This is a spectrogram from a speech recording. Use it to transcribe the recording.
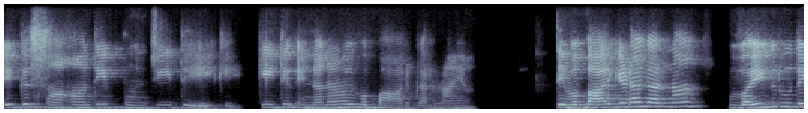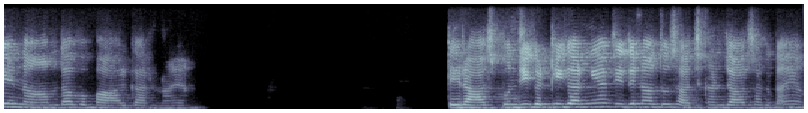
ਇੱਕ ਸਾਹਾਂ ਦੀ ਪੂੰਜੀ ਦੇ ਕੇ ਕਿ ਤੇ ਇਹਨਾਂ ਨਾਲ ਵਪਾਰ ਕਰਨਾ ਆ? ਤੇ ਵਪਾਰ ਕਿਹੜਾ ਕਰਨਾ? ਵੈਗਰੂ ਦੇ ਨਾਮ ਦਾ ਵਪਾਰ ਕਰਨਾ ਆ। ਤੇ ਰਾਜ ਪੂੰਜੀ ਇਕੱਠੀ ਕਰਨੀ ਆ, ਜਿਹਦੇ ਨਾਲ ਤੂੰ ਸੱਚਖੰਡ ਜਾ ਸਕਦਾ ਆ।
